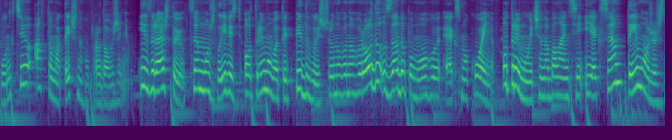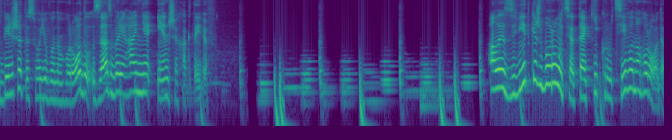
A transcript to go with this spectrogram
функцію автоматичного продовження. І зрештою, це можливість отримувати підвищену винагороду за допомогою ексмокоїнів. Утримуючи на балансі EXM, ти можеш збільшити свою винагороду за зберігання інших активів. Але звідки ж беруться такі круті винагороди?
